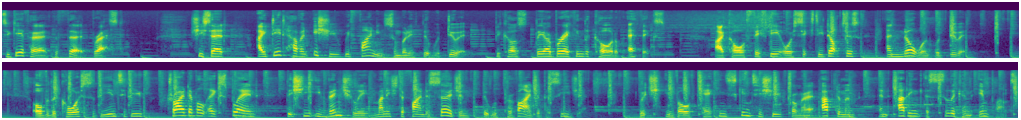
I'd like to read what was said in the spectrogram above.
to give her the third breast. She said, I did have an issue with finding somebody that would do it, because they are breaking the code of ethics. I called 50 or 60 doctors and no one would do it. Over the course of the interview, Tridevil explained that she eventually managed to find a surgeon that would provide the procedure, which involved taking skin tissue from her abdomen and adding a silicone implant.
